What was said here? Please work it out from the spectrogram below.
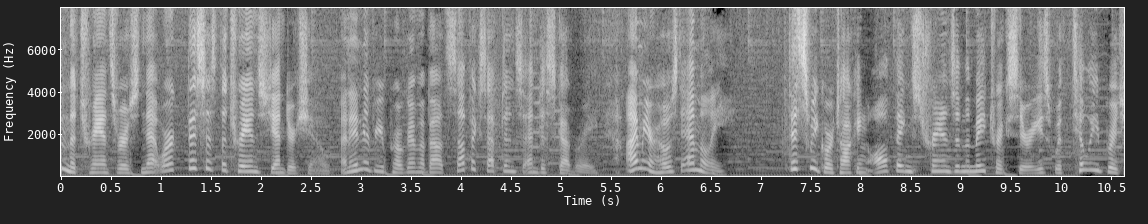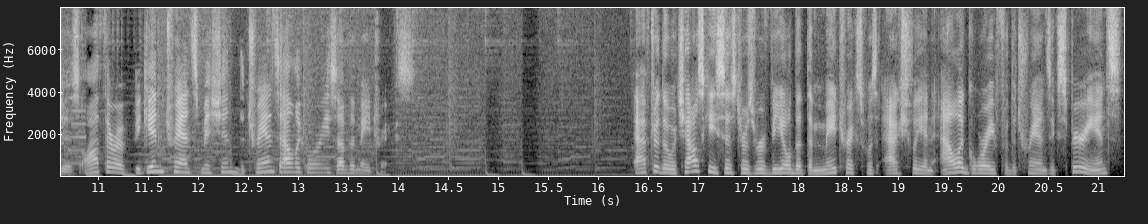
From the Transverse Network, this is The Transgender Show, an interview program about self acceptance and discovery. I'm your host, Emily. This week we're talking all things trans in the Matrix series with Tilly Bridges, author of Begin Transmission The Trans Allegories of the Matrix. After the Wachowski sisters revealed that the Matrix was actually an allegory for the trans experience,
